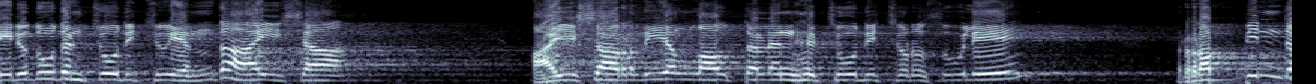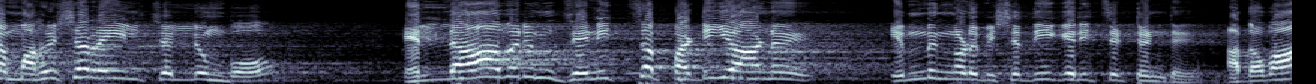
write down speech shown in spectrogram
തിരുദൂതൻ ചോദിച്ചു എന്താ ആയിഷ? ആയിഷ റളിയല്ലാഹു അള്ളാഹുത്തലൻഹ ചോദിച്ചു റസൂലേ റബ്ബിന്റെ മഹിഷറയിൽ ചെല്ലുമ്പോ എല്ലാവരും ജനിച്ച പടിയാണ് എന്ന് നിങ്ങൾ വിശദീകരിച്ചിട്ടുണ്ട്. അഥവാ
